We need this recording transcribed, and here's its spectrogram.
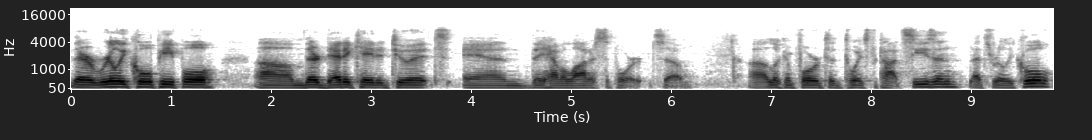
they're really cool people. Um, they're dedicated to it, and they have a lot of support. So, uh, looking forward to the Toys for Tots season. That's really cool.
